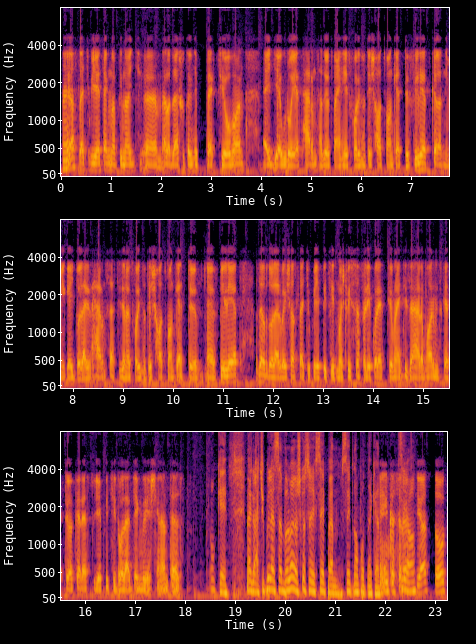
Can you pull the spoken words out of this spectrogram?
Azt látjuk, hogy egy tegnapi nagy eladás után egy protekció van, egy euróért 357 forintot és 62 fillért kell adni, míg egy dollárért 315 forintot és 62 fillért. Az euró-dollárban is azt látjuk, hogy egy picit most visszafelé korrekció van, egy 13-32 a kereszt, ugye egy pici dollár gyengülés jelent ez. Oké, okay. meglátjuk, mi lesz ebből. Lajos, köszönjük szépen, szép napot neked! Én köszönöm, Szia. sziasztok!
